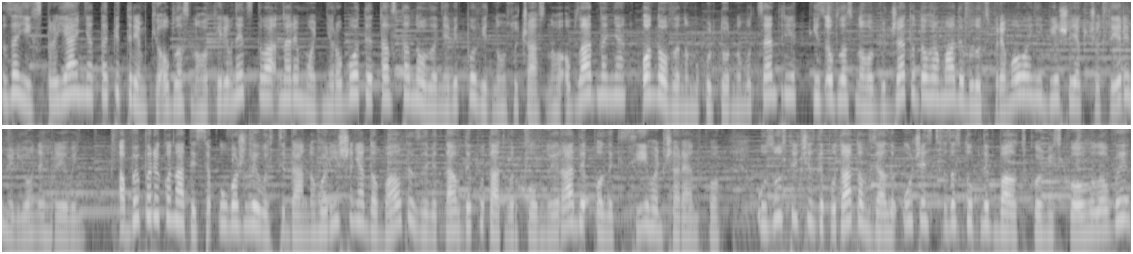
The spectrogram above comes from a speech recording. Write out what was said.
За їх сприяння та підтримки обласного керівництва на ремонтні роботи та встановлення відповідного сучасного обладнання оновленому культурному центрі із обласного бюджету до громади будуть спрямовані більше як 4 мільйони гривень. Аби переконатися у важливості даного рішення, до Балти завітав депутат Верховної Ради Олексій Гончаренко. У зустрічі з депутатом взяли участь заступник Балтського міського голови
